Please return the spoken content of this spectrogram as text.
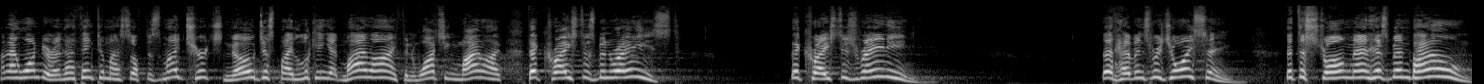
And I wonder, and I think to myself, does my church know just by looking at my life and watching my life that Christ has been raised? That Christ is reigning? That heaven's rejoicing? That the strong man has been bound?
